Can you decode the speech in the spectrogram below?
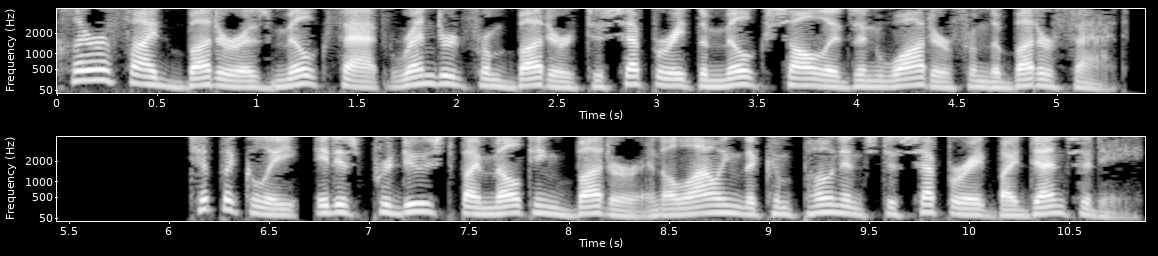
Clarified butter is milk fat rendered from butter to separate the milk solids and water from the butter fat. Typically, it is produced by melting butter and allowing the components to separate by density.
